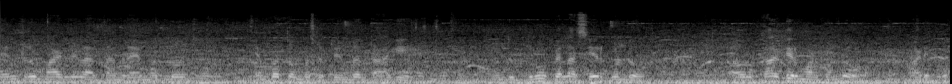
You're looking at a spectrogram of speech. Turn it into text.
ಟೆಂಡ್ರು ಮಾಡಲಿಲ್ಲ ಅಂತಂದರೆ ಮೊದಲು ಎಂಬತ್ತೊಂಬತ್ತು ಟೆಂಡರ್ ಅಂತ ಆಗಿ ಒಂದು ಗ್ರೂಪ್ ಎಲ್ಲ ಸೇರಿಕೊಂಡು ಅವರು ಕಾರ್ಟೇರ್ ಮಾಡಿಕೊಂಡು ಮಾಡಿದರು.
